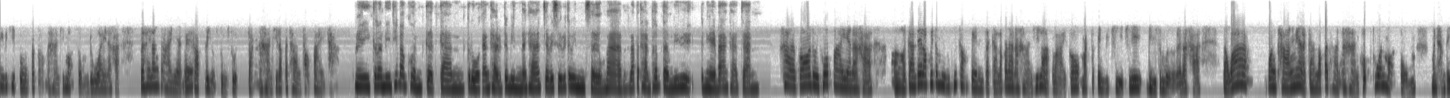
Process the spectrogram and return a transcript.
มีวิธีปรุงประกอบอาหารที่เหมาะสมด้วยนะคะ เพื่อให้ร่างกายเนี่ยได้รับประโยชน์สูงสุดจากอาหารที่รับประทานเข้าไปค่ะในกรณีที่บางคนเกิดการกลัวการขาดวิตามินนะคะ จะไปซื้อวิตามินเสริมมารับประทานเพิ่มเติมนี่เป็นยังไงบ้างคะอาจารย์ ค่ะก็โดยทั่วไปอะนะคะ การได้รับวิตามินที่จำเป็นจากการรับประทานอาหารที่หลากหลาย ก็มักจะเป็นวิธีที่ดีเสมอนะคะ แต่ว่าบางครั้งเนี่ยการรับประทานอาหารครบถ้วนเหมาะสมมันทำได้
